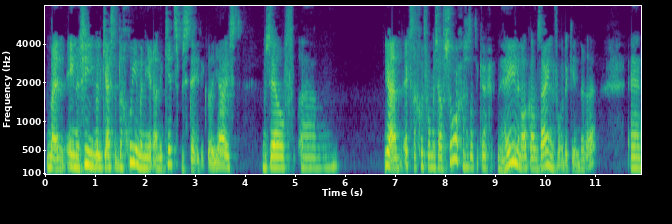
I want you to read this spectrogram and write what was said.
mijn energie wil ik juist op de goede manier aan de kids besteden. Ik wil juist mezelf um, ja, extra goed voor mezelf zorgen, zodat ik er helemaal kan zijn voor de kinderen. En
